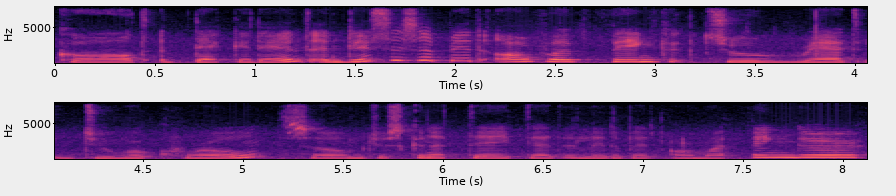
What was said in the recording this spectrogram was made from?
called Decadent and this is a bit of a pink to red duochrome. So I'm just gonna take that a little bit on my finger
